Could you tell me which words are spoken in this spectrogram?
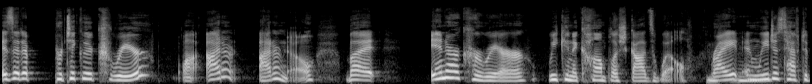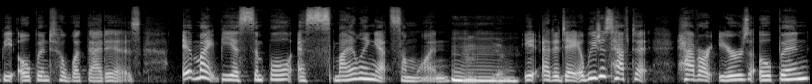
is it a particular career? Well, I don't, I don't know, but in our career, we can accomplish God's will, right? And we just have to be open to what that is. It might be as simple as smiling at someone mm-hmm. Mm-hmm. i- at a day. We just have to have our ears open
